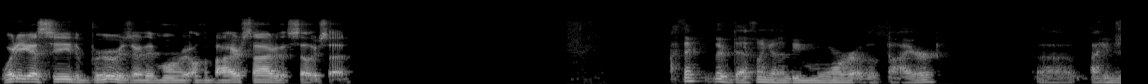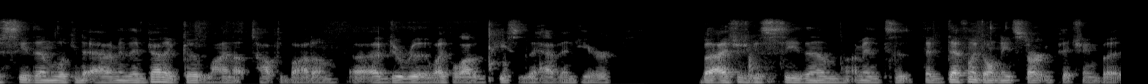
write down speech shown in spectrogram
where do you guys see the Brewers? Are they more on the buyer side or the seller side? I think they're definitely going to be more of a buyer. Uh, I can just see them looking to add. I mean, they've got a good lineup top to bottom. Uh, I do really like a lot of the pieces they have in here, but I just can see them. I mean, they definitely don't need starting pitching, but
